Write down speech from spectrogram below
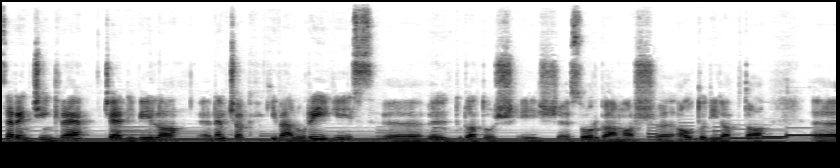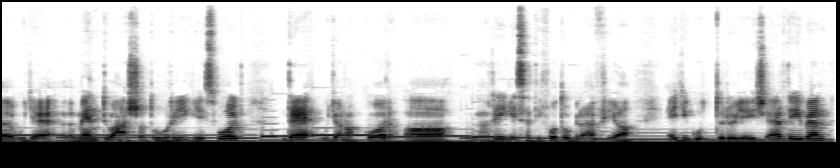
szerencsénkre Cserny Béla nem csak kiváló régész, öntudatos és szorgalmas autodidakta, ugye mentőásató régész volt, de ugyanakkor a régészeti fotográfia egyik úttörője is Erdélyben,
